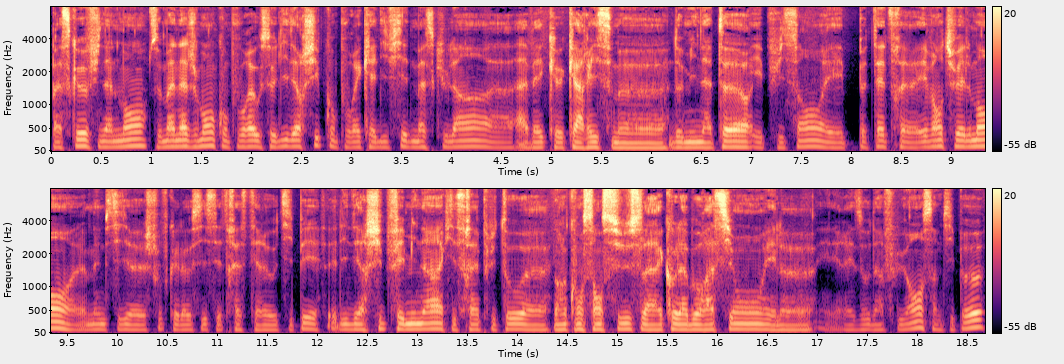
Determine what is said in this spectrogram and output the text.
Parce que finalement, ce management qu'on pourrait, ou ce leadership qu'on pourrait qualifier de masculin euh, avec euh, charisme euh, dominateur et puissant et peut-être éventuellement, même si je trouve que là aussi c'est très stéréotypé, leadership féminin qui serait plutôt dans le consensus, la collaboration et, le, et les réseaux d'influence un petit peu.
